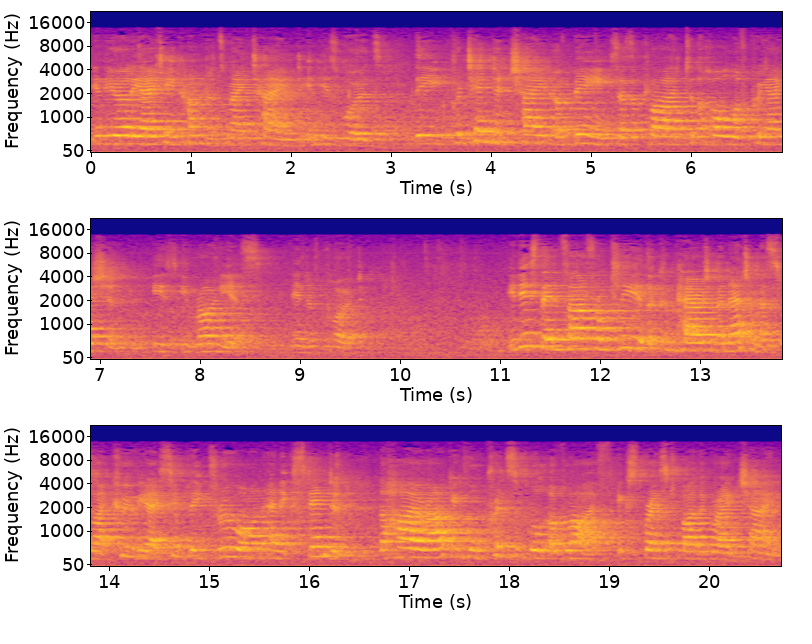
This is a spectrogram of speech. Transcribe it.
in the early 1800s maintained in his words, the pretended chain of beings as applied to the whole of creation is erroneous, end of quote. It is then far from clear that comparative anatomists like Cuvier simply drew on and extended the hierarchical principle of life expressed by the great chain.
